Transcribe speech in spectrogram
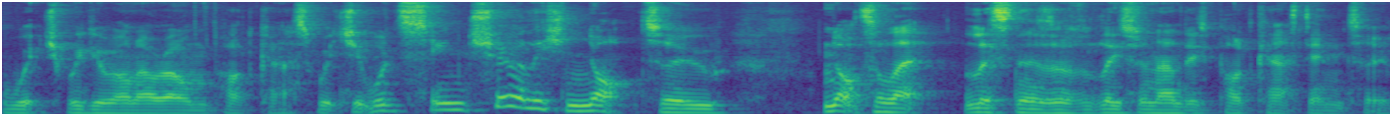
which we do on our own podcast, which it would seem churlish not to, not to let listeners of Lisa and Andy's podcast into.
